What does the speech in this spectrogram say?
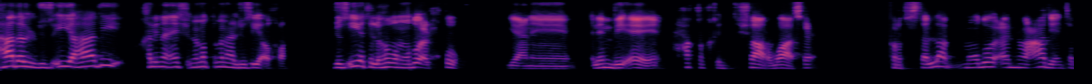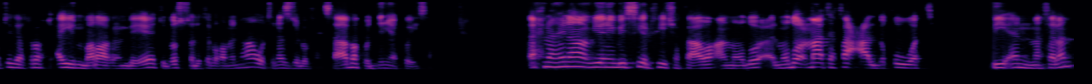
هذا الجزئية هذه خلينا إيش ننط منها لجزئية أخرى. جزئية اللي هو موضوع الحقوق. يعني ال NBA حقق انتشار واسع. كره السله موضوع إنه عادي أنت بتقدر تروح أي مباراة في ال NBA تقص اللي تبغى منها وتنزله في حسابك والدنيا كويسة. إحنا هنا يعني بيصير في شكاوى على الموضوع. الموضوع ما تفعل بقوة beIN مثلا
